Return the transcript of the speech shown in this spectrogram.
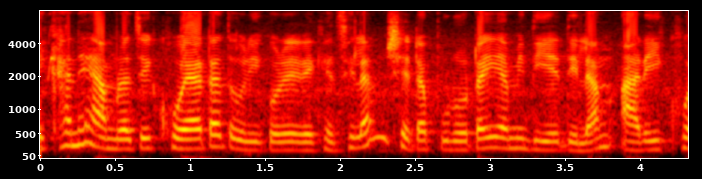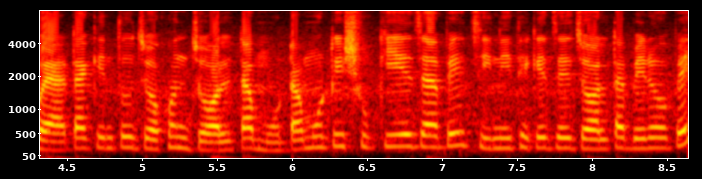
এখানে আমরা যে খোয়াটা তৈরি করে রেখেছিলাম, সেটা পুরোটাই আমি দিয়ে দিলাম। আর এই খোয়াটা কিন্তু যখন জলটা মোটামুটি শুকিয়ে যাবে, চিনি থেকে যে জলটা বেরোবে,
